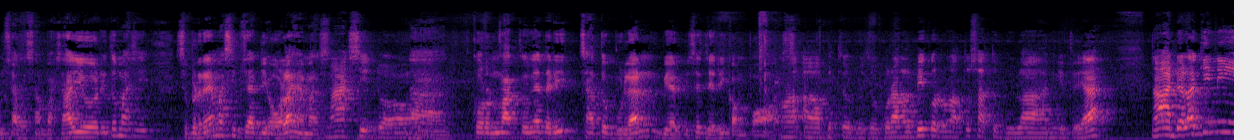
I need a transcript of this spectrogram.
misalnya sampah sayur itu masih sebenarnya masih bisa diolah ya mas. Masih dong. Nah, kurun waktunya dari satu bulan biar bisa jadi kompos. Ah, ah, betul betul kurang lebih kurun waktu satu bulan gitu ya. Nah ada lagi nih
